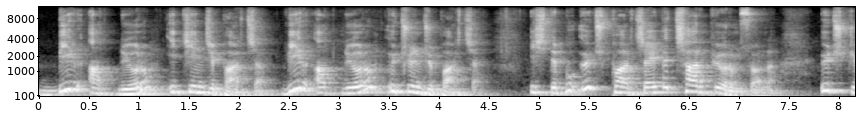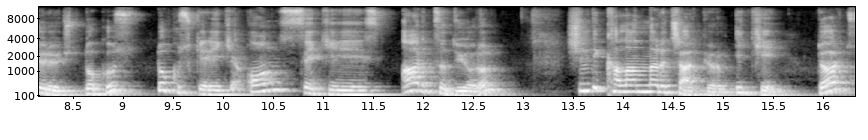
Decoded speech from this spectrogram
Bir atlıyorum ikinci parça. Bir atlıyorum üçüncü parça. İşte bu 3 parçayı da çarpıyorum sonra. 3 kere 3 9. 9 kere 2 18. Artı diyorum. Şimdi kalanları çarpıyorum. 2, 4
